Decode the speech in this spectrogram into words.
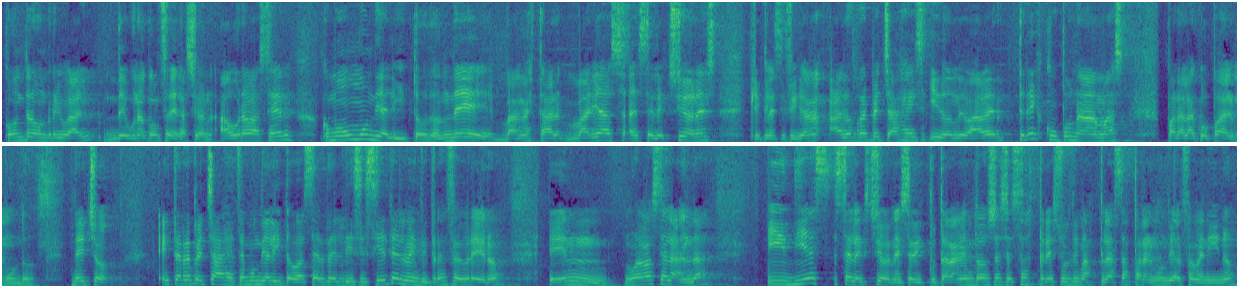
contra un rival de una confederación. Ahora va a ser como un mundialito, donde van a estar varias eh, selecciones que clasifican a los repechajes y donde va a haber tres cupos nada más para la Copa del Mundo. De hecho, este repechaje, este mundialito va a ser del 17 al 23 de febrero en Nueva Zelanda y 10 selecciones se disputarán entonces esas tres últimas plazas para el Mundial Femenino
